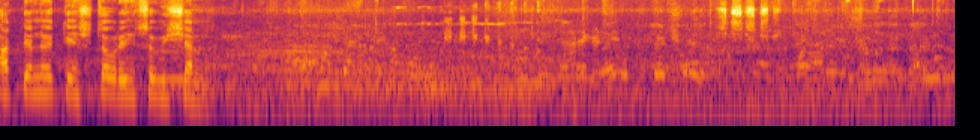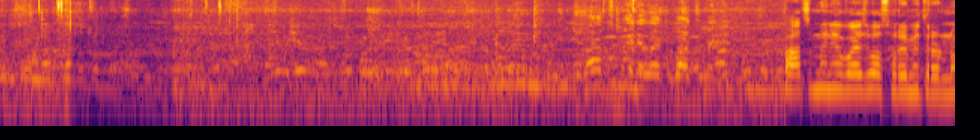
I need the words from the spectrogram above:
अठ्ठ्याण्णव एक्क्याऐंशी चौऱ्याऐंशी सव्वीस शहाण्णव. पाच महिने वयाचं वासूर आहे मित्रांनो.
